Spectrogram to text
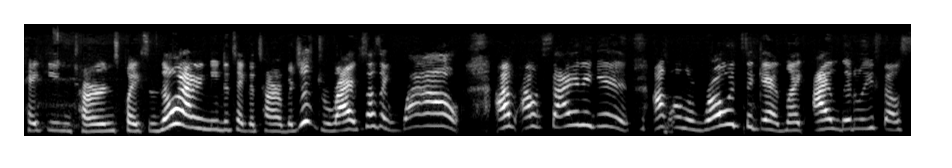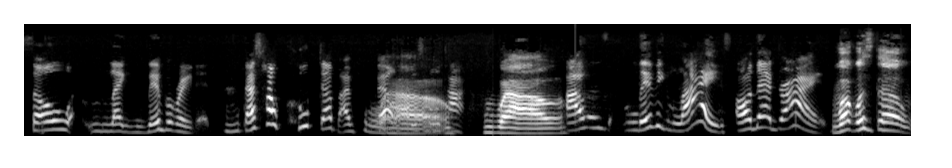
taking turns places. No, I didn't need to take a turn, but just drive. So I was like, wow, I'm outside again. I'm on the roads again. Like I literally felt so like liberated. That's how cooped up I felt this whole time. Wow. I was living life on that drive. What was the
